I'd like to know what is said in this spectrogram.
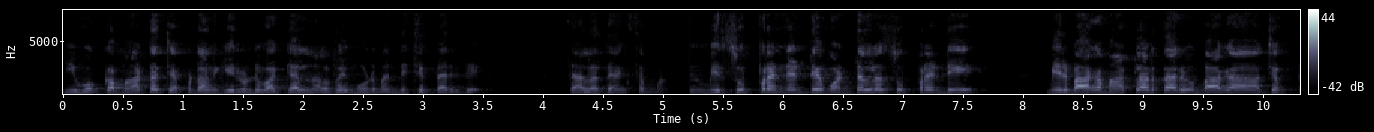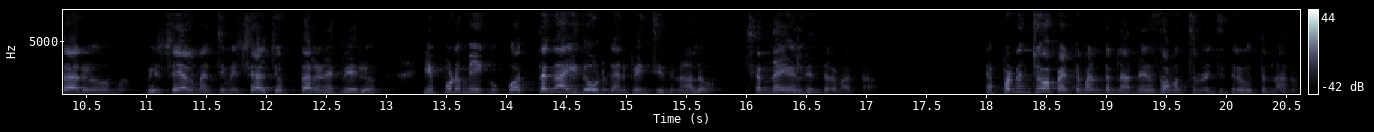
ఈ ఒక్క మాట చెప్పడానికి రెండు వాక్యాలు నలభై మూడు మంది చెప్పారు ఇదే. చాలా థ్యాంక్స్ అమ్మ. మీరు సూపర్ అండి అంటే వంటల్లో సూపర్ అండి మీరు బాగా మాట్లాడతారు బాగా చెప్తారు విషయాలు మంచి విషయాలు చెప్తారు అనేది వేరు. ఇప్పుడు మీకు కొత్తగా ఇదొకటి కనిపించింది నాలో చెన్నై వెళ్ళిన తర్వాత. ఎప్పటి నుంచో పెట్టమంటున్నారు. నేను సంవత్సరం నుంచి తిరుగుతున్నాను.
